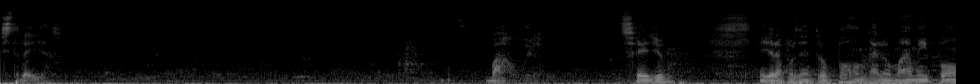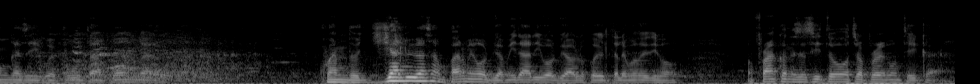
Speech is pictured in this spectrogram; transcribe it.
estrellas. Bajo el sello. Y yo era por dentro, póngalo, mami, póngase, hijo de puta, póngalo. Cuando ya lo iba a zampar, me volvió a mirar y volvió a hablar con el teléfono y dijo, Franco, necesito otra preguntita.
